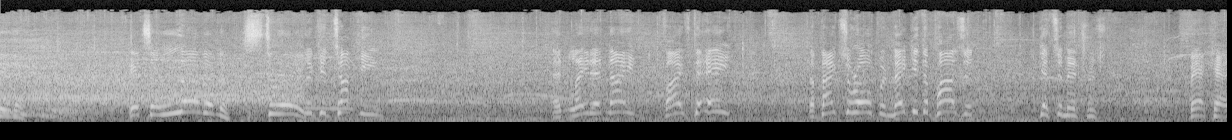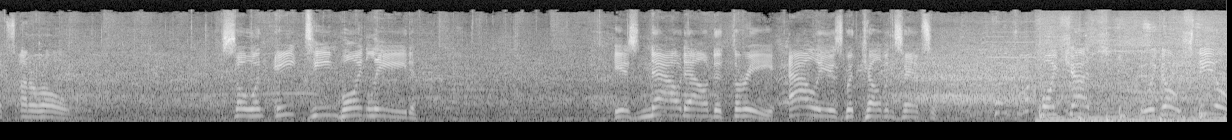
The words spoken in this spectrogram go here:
It's 11 straight. To Kentucky. At late at night, five to eight. The banks are open. Make a deposit. Get some interest. Bearcats on a roll. So an 18-point lead is now down to three. Alley is with Kelvin Sampson. Point shots. Here we go. Steal.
